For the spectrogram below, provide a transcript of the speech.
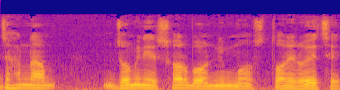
জাহান্নাম জমিনের সর্বনিম্ন স্তরে রয়েছে।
